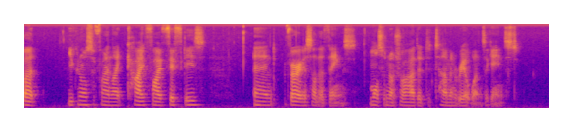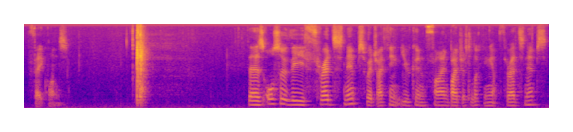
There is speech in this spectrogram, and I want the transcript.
but you can also find like Kai 550s and various other things. I'm also not sure how to determine real ones against fake ones. There's also the thread snips, which I think you can find by just looking up thread snips,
